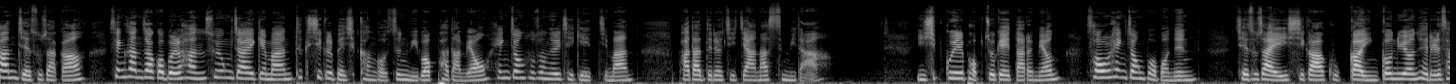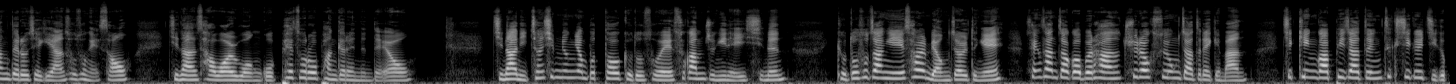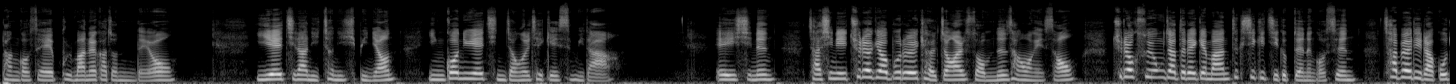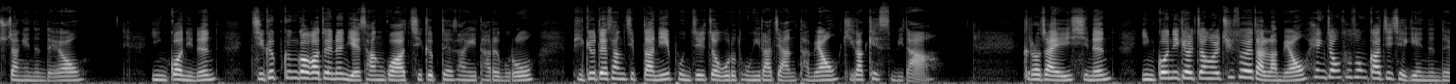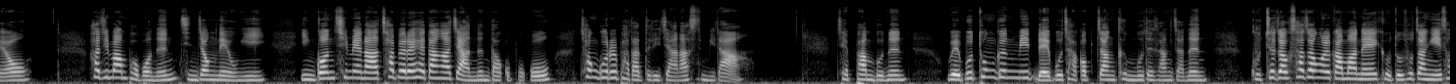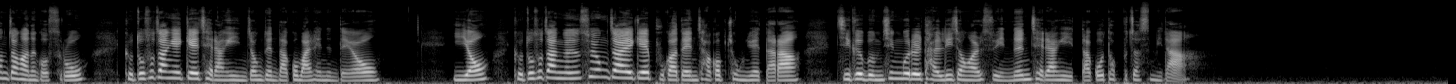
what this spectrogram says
한 제소자가 생산 작업을 한 수용자에게만 특식을 배식한 것은 위법하다며 행정소송을 제기했지만 받아들여지지 않았습니다. 29일 법조계에 따르면 서울행정법원은 제소자 A씨가 국가인권위원회를 상대로 제기한 소송에서 지난 4월 원고 패소로 판결했는데요. 지난 2016년부터 교도소에 수감 중인 A씨는 교도소장이 설 명절 등에 생산 작업을 한 추력 수용자들에게만 치킨과 피자 등 특식을 지급한 것에 불만을 가졌는데요. 이에 지난 2022년 인권위에 진정을 제기했습니다. A씨는 자신이 추력 여부를 결정할 수 없는 상황에서 추력 수용자들에게만 특식이 지급되는 것은 차별이라고 주장했는데요. 인권위는 지급 근거가 되는 예상과 지급 대상이 다르므로 비교 대상 집단이 본질적으로 동일하지 않다며 기각했습니다. 그러자 A씨는 인권위 결정을 취소해달라며 행정소송까지 제기했는데요. 하지만 법원은 진정 내용이 인권 침해나 차별에 해당하지 않는다고 보고 청구를 받아들이지 않았습니다. 재판부는 외부 통근 및 내부 작업장 근무 대상자는 구체적 사정을 감안해 교도소장이 선정하는 것으로 교도소장에게 재량이 인정된다고 말했는데요. 이어 교도소장은 수용자에게 부과된 작업 종류에 따라 지급 음식물을 달리 정할 수 있는 재량이 있다고 덧붙였습니다.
